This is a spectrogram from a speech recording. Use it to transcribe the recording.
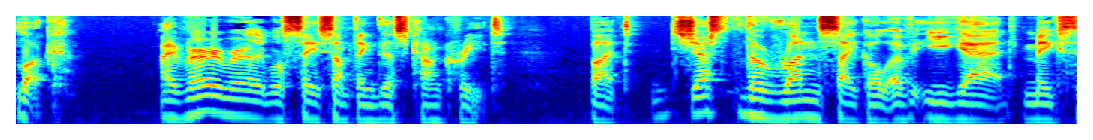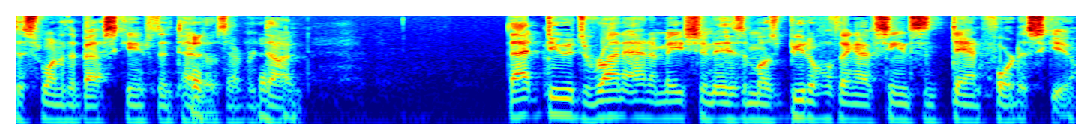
look, I very rarely will say something this concrete, but just the run cycle of EGAD makes this one of the best games Nintendo's ever done. That dude's run animation is the most beautiful thing I've seen since Dan Fortesque.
